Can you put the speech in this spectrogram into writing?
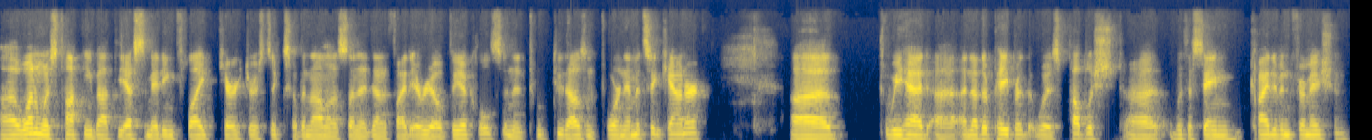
Uh, one was talking about the estimating flight characteristics of anomalous unidentified aerial vehicles in the 2004 Nimitz encounter. Uh, we had another paper that was published with the same kind of information.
